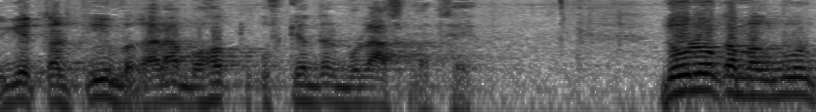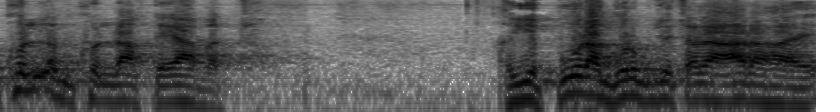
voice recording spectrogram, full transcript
तो ये तरतीब वगैरह बहुत उसके अंदर मुलासमत है। दोनों का मजमून खुल्लम खुल्ला क्यामत। ये पूरा ग्रुप जो चला आ रहा है,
